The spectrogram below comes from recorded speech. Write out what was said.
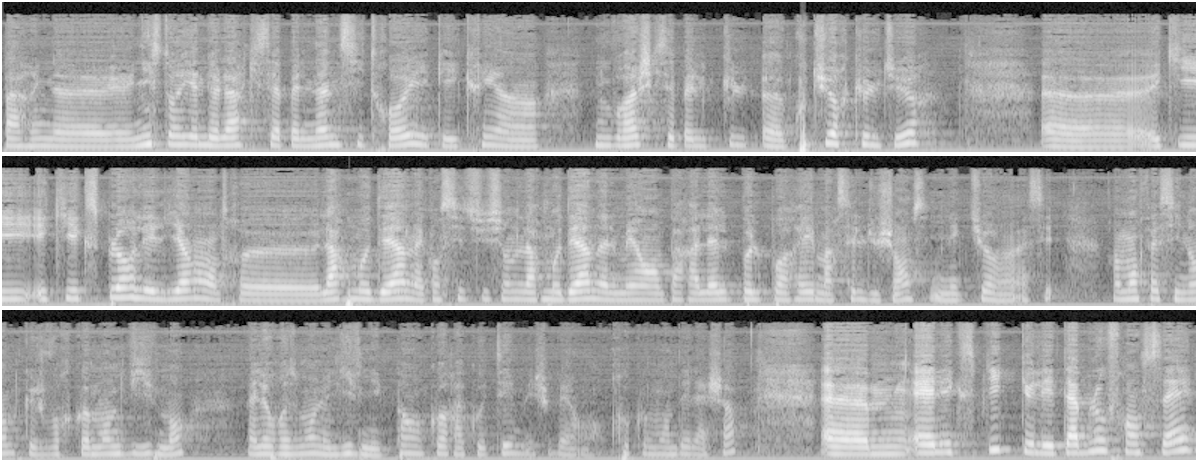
par une, historienne de l'art qui s'appelle Nancy Troy et qui a écrit un, ouvrage qui s'appelle euh, Couture Culture. Euh, et, qui, explore les liens entre l'art moderne, la constitution de l'art moderne. Elle met en parallèle Paul Poiret et Marcel Duchamp. C'est une lecture assez, vraiment fascinante que je vous recommande vivement. Malheureusement, le livre n'est pas encore à côté, mais je vais en recommander l'achat. elle explique que les tableaux français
